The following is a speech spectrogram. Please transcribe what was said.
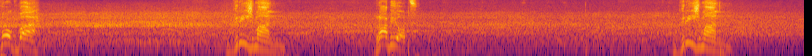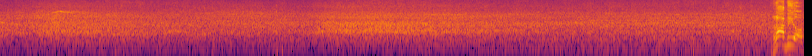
Pogba. Griezmann. Rabiot. Griezmann. Rabiot.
